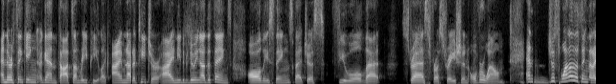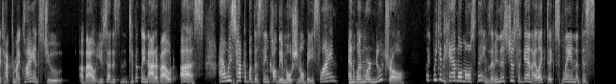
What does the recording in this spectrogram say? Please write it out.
And they're thinking, again, thoughts on repeat like, I'm not a teacher. I need to be doing other things. All these things that just fuel that stress, frustration, overwhelm. And just one other thing that I talk to my clients to about, you said it's typically not about us. I always talk about this thing called the emotional baseline. And when Mhm. we're neutral, like we can handle most things. I mean, this just again, I like to explain that this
